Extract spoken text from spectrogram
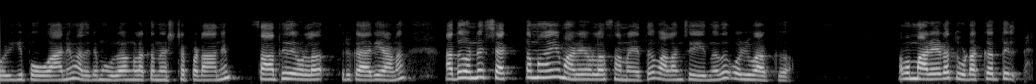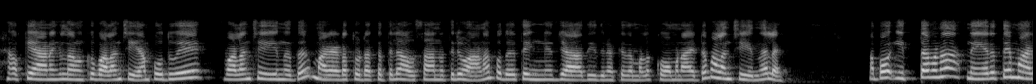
ഒഴുകി പോകാനും അതിന്റെ മൂലകങ്ങളൊക്കെ നഷ്ടപ്പെടാനും സാധ്യതയുള്ള ഒരു കാര്യമാണ്. അതുകൊണ്ട് ശക്തമായ മഴയുള്ള സമയത്ത് വളം ചെയ്യുന്നത് ഒഴിവാക്കുക. അപ്പം മഴയുടെ തുടക്കത്തിൽ ഒക്കെ ആണെങ്കിൽ നമുക്ക് വളം ചെയ്യാം. പൊതുവേ വളം ചെയ്യുന്നത് മഴയുടെ തുടക്കത്തിലും അവസാനത്തിലുമാണ്. പൊതുവെ തെങ്ങ് ജാതി ഇതിനൊക്കെ നമ്മൾ കോമൺ ആയിട്ട് വളം ചെയ്യുന്നത് അല്ലേ? അപ്പോൾ ഇത്തവണ നേരത്തെ മഴ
